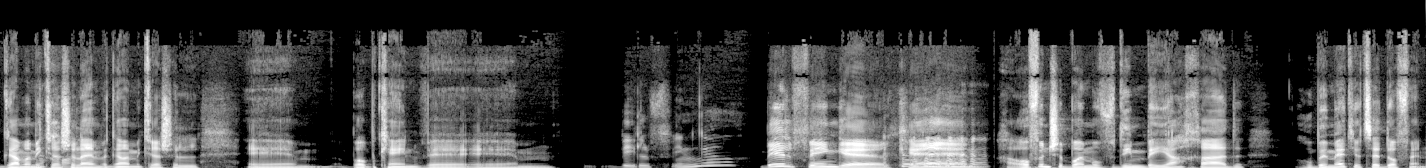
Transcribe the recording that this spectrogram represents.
גם במקרה נכון. שלהם וגם במקרה של אמ, בוב קיין ו... אמ, ביל פינגר? ביל פינגר, כן. האופן שבו הם עובדים ביחד הוא באמת יוצא דופן.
